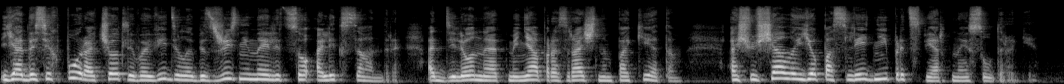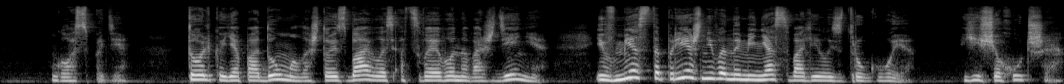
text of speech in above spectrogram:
Я до сих пор отчетливо видела безжизненное лицо Александры, отделенное от меня прозрачным пакетом, ощущала ее последние предсмертные судороги. Господи, только я подумала, что избавилась от своего наваждения, и вместо прежнего на меня свалилось другое, еще худшее.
